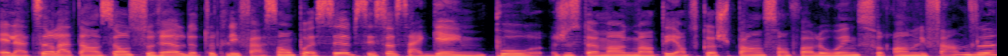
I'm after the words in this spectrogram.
elle attire l'attention sur elle de toutes les façons possibles. C'est ça sa game pour justement augmenter, en tout cas, je pense, son following sur OnlyFans. Là.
